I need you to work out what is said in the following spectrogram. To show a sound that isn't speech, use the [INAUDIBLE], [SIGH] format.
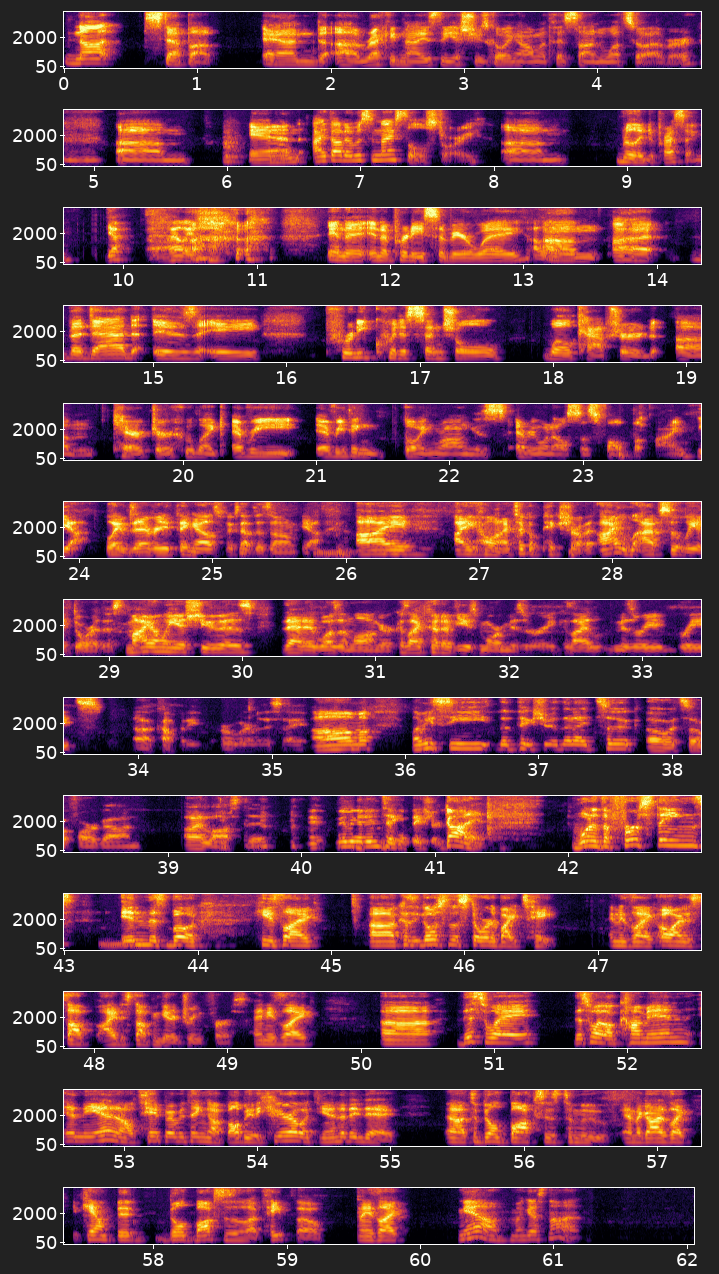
not step up and uh, recognize the issues going on with his son whatsoever. Mhm. Um, and I thought it was a nice little story. Um, really depressing Yeah. Oh, yeah. [LAUGHS] in a in a pretty severe way. I love it. Um, uh, the dad is a pretty quintessential, well captured um, character who like every everything going wrong is everyone else's fault but mine. Yeah, blames everything else except his own. Yeah, I, I hold on. I took a picture of it. I absolutely adore this. My only issue is that it wasn't longer because I could have used more misery because I misery breeds uh, company or whatever they say. Um, let me see the picture that I took. Oh, it's so far gone. I lost it. [LAUGHS] Maybe I didn't take a picture. Got it. One of the first things in this book, he's like, because he goes to the store to buy tape, and he's like, "Oh, I just stop. I just stop and get a drink first. And he's like, uh, "This way, this way, I'll come in in the end and I'll tape everything up. I'll be the hero at the end of the day uh, to build boxes to move." And the guy's like, "You can't bid, build boxes without tape, though." And he's like, "Yeah, I guess not."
